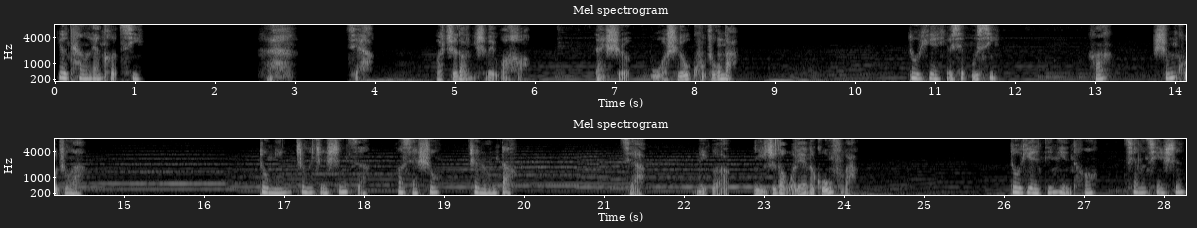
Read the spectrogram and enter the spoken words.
又叹了两口气：“，姐，我知道你是为我好，但是我是有苦衷的。”杜月有些不信，啊，什么苦衷啊？杜明正了正身子，放下书，正容道：“姐，那个你知道我练的功夫吧？”杜月点点头，欠了欠身。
